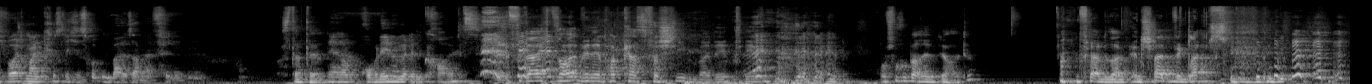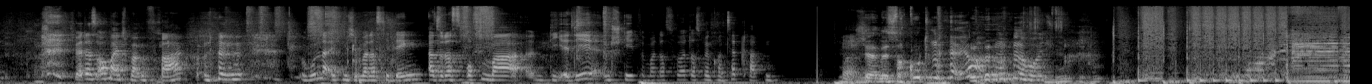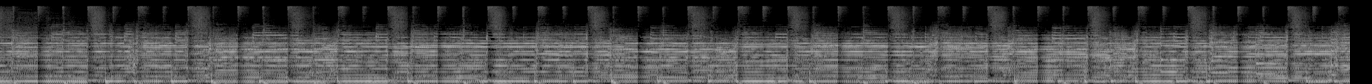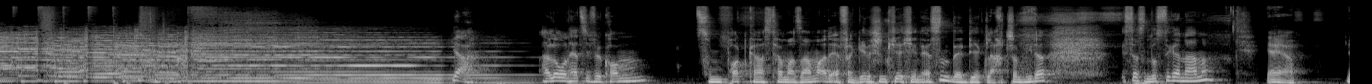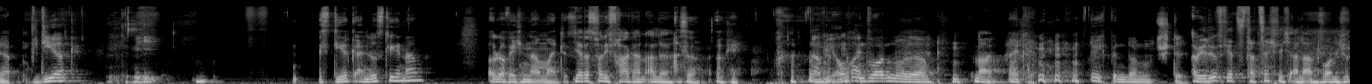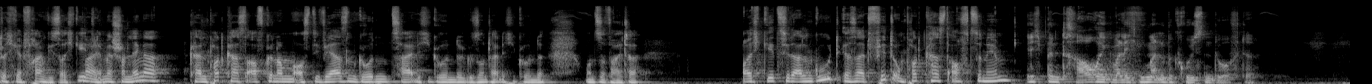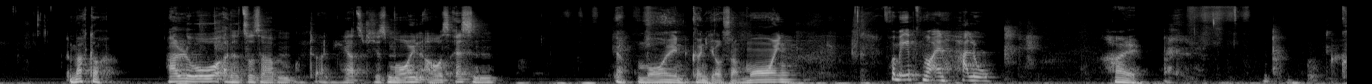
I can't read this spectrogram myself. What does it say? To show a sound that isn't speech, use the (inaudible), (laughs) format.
ich wollte mal ein christliches Rückenbalsam erfinden. Was ist das denn? Der hat Probleme mit dem Kreuz. (laughs) Vielleicht sollten wir den Podcast verschieben bei den Themen. (laughs) Und worüber redet ihr heute? Und sagen, entscheiden wir gleich. Ich werde das auch manchmal gefragt und dann wundere ich mich immer, dass die denken, also dass offenbar die Idee entsteht, wenn man das hört, dass wir ein Konzept hatten. Ja, das ist doch gut. (laughs) Ja, Ja, hallo und herzlich willkommen zum Podcast Hör mal Sama der Evangelischen Kirche in Essen. Der Dirk lacht schon wieder. Ist das ein lustiger Name? Ja, ja. Ja. Dirk? Ist Dirk ein lustiger Name? Oder welchen Namen meintest du? Ja, das war die Frage an alle. Achso, okay. Darf ich auch antworten oder? (laughs) Nein. Okay. Ich bin dann still. Aber ihr dürft jetzt tatsächlich alle antworten. Ich würde euch gerne fragen, wie es euch geht. Nein. Wir haben ja schon länger keinen Podcast aufgenommen aus diversen Gründen, zeitliche Gründe, gesundheitliche Gründe und so weiter. Euch geht's wieder allen gut? Ihr seid fit, um Podcast aufzunehmen? Ich bin traurig, weil ich niemanden begrüßen durfte. Mach doch. Hallo alle zusammen und ein herzliches Moin aus Essen. Ja, moin, könnte ich auch sagen. Moin. Von mir gibt es nur ein Hallo. Hi.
